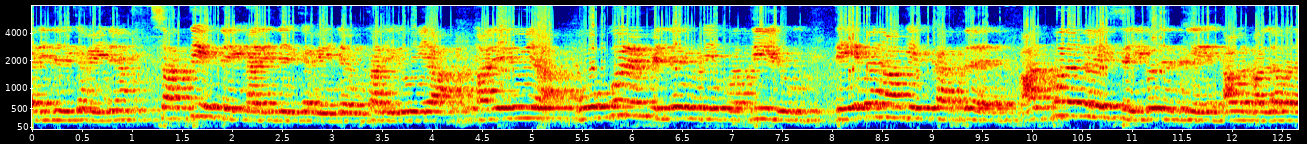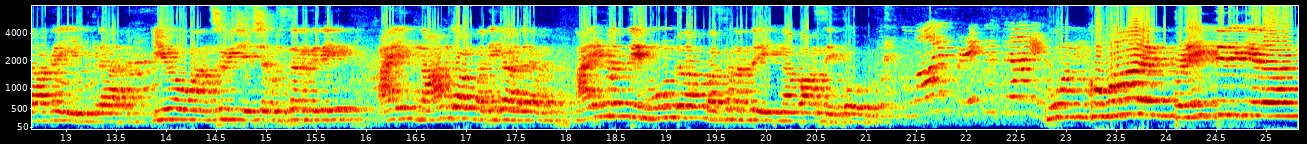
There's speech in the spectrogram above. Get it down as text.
அறிந்திருக்க வேண்டும் சத்தியத்தை அறிந்திருக்க வேண்டும். ஹalleluya ஹalleluya. ஒவ்வொரு பிள்ளைகளுடைய மத்தியிலும் தேவனாகிய கர்த்தர் அற்புதங்களை செய்வதற்கு அவர் வல்லவராக இருக்கிறார். யோவான் சுவிசேஷ புஸ்தகத்திலே ஐ நான்காம் அதிகாரம் ஐம்பத்தி மூன்றாம் வசனத்தை நாம் வாசிப்போம் உன் குமாரன் பிழைத்திருக்கிறான்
